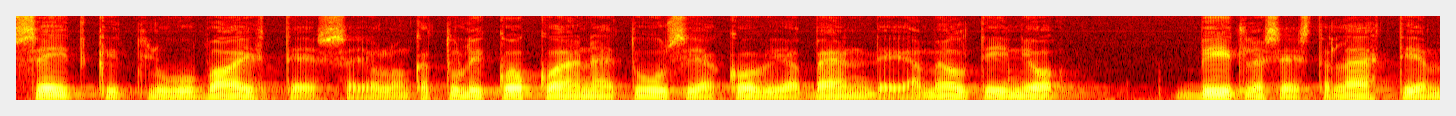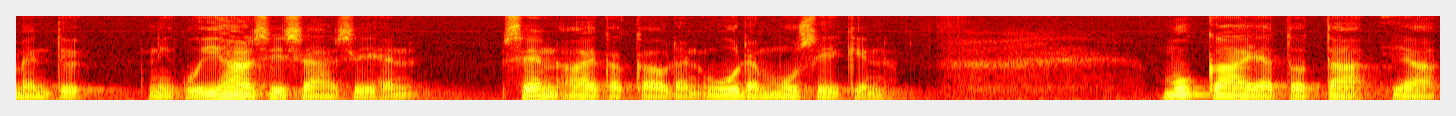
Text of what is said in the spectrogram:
70-luvun vaihteessa, jolloin tuli koko ajan näitä uusia kovia bändejä. Me oltiin jo Beatlesista lähtien menty niin kuin ihan sisään siihen sen aikakauden uuden musiikin mukaan. Ja, tota, ja,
